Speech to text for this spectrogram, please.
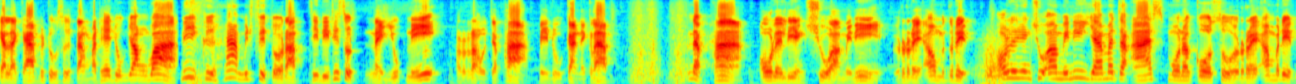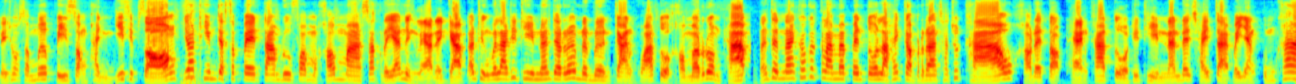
กันล่ะครับที่ถูกสื่อต่างประเทศยกย่องว่า นี่คือ 5 มิดฟิลด์ตัวรับที่ดีที่สุดในยุคนี้ เราจะพาไปดูกันนะครับ อันดับ 5 โอเลเลียงชัวเมนี่ เรอัลมาดริด โอเลเลียงชัวเมนีย้ายมาจากอาร์สโมนาโกสู่เรอัลมาดริดในช่วงซัมเมอร์ปี 2022 ยอดทีมจากสเปนตามดูฟอร์มของเขามาสักระยะหนึ่งแล้วนะครับ และถึงเวลาที่ทีมนั้นจะเริ่มดำเนินการคว้าตัวเขามาร่วมทัพ หลังจากนั้นเขาก็กลายมาเป็นตัวหลักให้กับราชาชุดขาว เขาได้ตอบแทนค่าตัวที่ทีมนั้นได้ใช้จ่ายไปอย่างคุ้มค่า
